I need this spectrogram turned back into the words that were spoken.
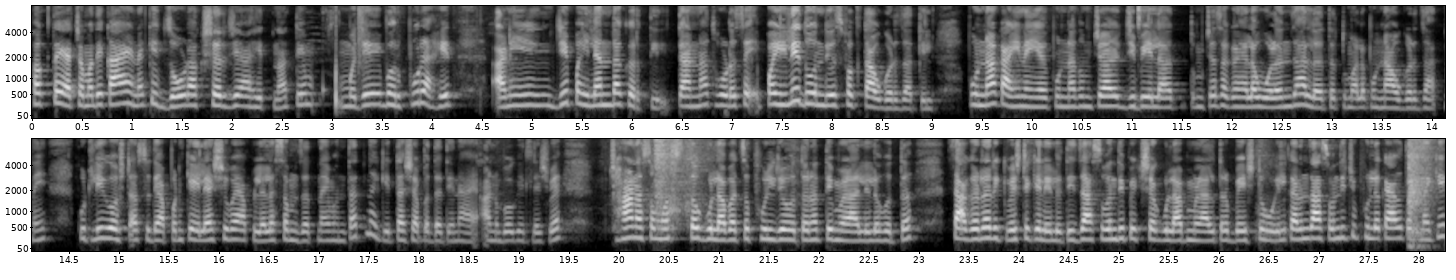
फक्त याच्यामध्ये काय आहे ना की जोड अक्षर जे आहेत ना ते म्हणजे भरपूर आहेत. आणि जे पहिल्यांदा करतील त्यांना थोडंसं पहिले दोन दिवस फक्त अवघड जातील. पुन्हा काही नाही आहे. पुन्हा तुमच्या जिबेला तुमच्या सगळ्याला वळण झालं तर तुम्हाला पुन्हा अवघड जात नाही. कुठली गोष्ट असू दे आपण केल्याशिवाय आपल्याला समजत नाही. म्हणतात ना की तशा पद्धतीने आहे अनुभव घेतल्याशिवाय. छान असं मस्त गुलाबाचं फुल जे होतं ना ते मिळालेलं होतं. सागरला रिक्वेस्ट केलेली होती जास्वंदीपेक्षा गुलाब मिळालं तर बेस्ट होईल. कारण जास्वंदीची फुलं काय होतात ना की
